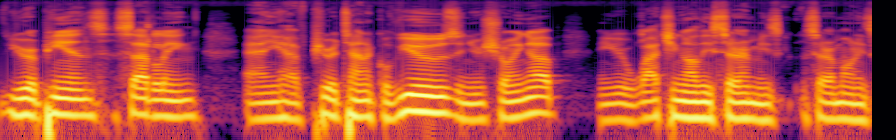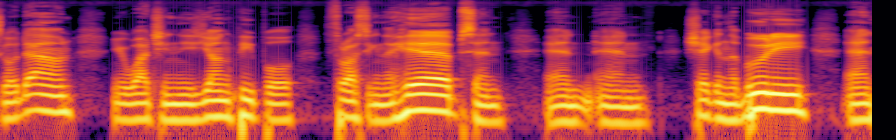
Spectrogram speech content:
Europeans settling and you have puritanical views and you're showing up and you're watching all these ceremonies ceremonies go down, you're watching these young people thrusting the hips and and and shaking the booty and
